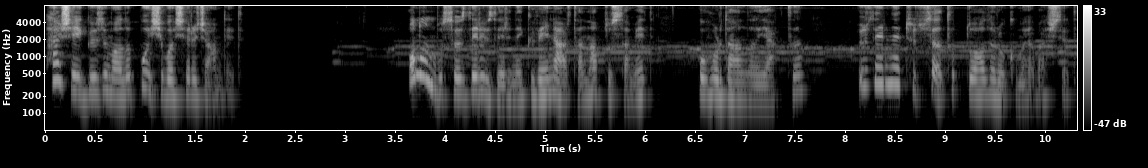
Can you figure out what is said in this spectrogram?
Her şeyi gözüme alıp bu işi başaracağım dedi. Onun bu sözleri üzerine güveni artan Abdülsamet bu hurdanlığı yaktı, üzerine tütsü atıp dualar okumaya başladı.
